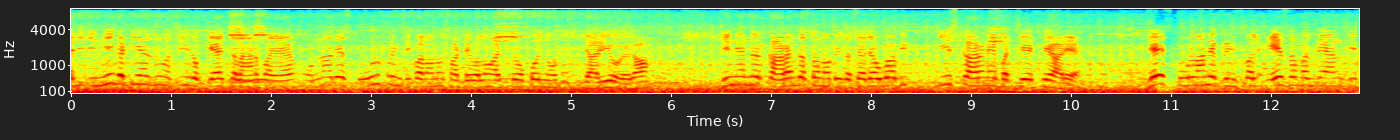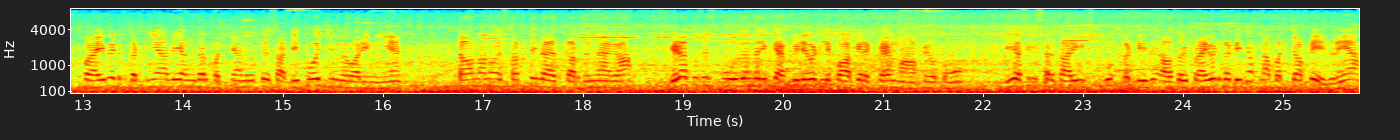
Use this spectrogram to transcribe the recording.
ਅੱਜ ਜਿੰਨੀ ਗੱਡੀਆਂ ਨੂੰ ਅਸੀਂ ਰੁਕਿਆ, ਚਲਾਨ ਪਾਇਆ ਉਹਨਾਂ ਦੇ ਸਕੂਲ ਪ੍ਰਿੰਸੀਪਲਾਂ ਨੂੰ ਸਾਡੇ ਵੱਲੋਂ ਅੱਜ ਤੋਂ ਕੋਈ ਨੋਟਿਸ ਜਾਰੀ ਹੋਵੇਗਾ। ਜਿਹਦੇ ਅੰਦਰ ਕਾਰਨ ਦੱਸੋ ਨੋਟਿਸ ਦੱਸਿਆ ਜਾਊਗਾ ਵੀ ਕਿਸ ਕਾਰਨ ਇਹ ਬੱਚੇ ਇੱਥੇ ਆ ਰਹੇ ਆ। ਜੇ ਸਕੂਲਾਂ ਦੇ ਪ੍ਰਿੰਸੀਪਲ ਇਹ ਸਮਝਦੇ ਹਨ ਵੀ ਪ੍ਰਾਈਵੇਟ ਗੱਡੀਆਂ ਦੇ ਅੰਦਰ ਬੱਚਿਆਂ ਦੇ ਉੱਤੇ ਸਾਡੀ ਕੋਈ ਜ਼ਿੰਮੇਵਾਰੀ ਨਹੀਂ ਹੈ, ਤਾਂ ਉਹਨਾਂ ਨੂੰ ਇਹ ਸਖਤ ਹਦਾਇਤ ਕਰ ਦਿੰਦਾ ਹੈਗਾ। ਜਿਹੜਾ ਤੁਸੀਂ ਸਕੂਲ ਦੇ ਅੰਦਰ ਇੱਕ ਐਫੀਡੇਵਿਟ ਲਿਖਵਾ ਕੇ ਰੱਖਿਆ ਹੈ ਮਾਪਿਓ ਤੋਂ, ਵੀ ਅਸੀਂ ਸਰਕਾਰੀ ਸਕੂ- ਗੱਡੀ ਦੇ ਸੌਰੀ ਪ੍ਰਾਈਵੇਟ ਗੱਡੀ 'ਚ ਆਪਣਾ ਬੱਚਾ ਭੇਜ ਰਹੇ ਹਾਂ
